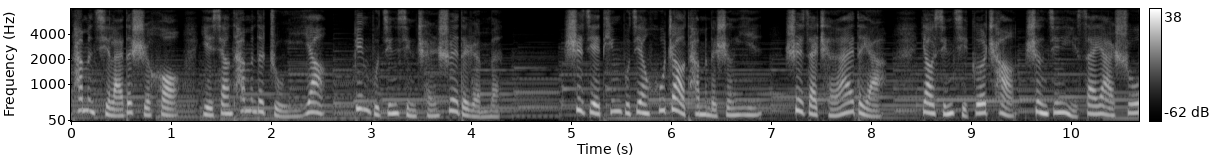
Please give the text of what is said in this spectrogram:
他们起来的时候，也像他们的主一样。并不惊醒沉睡的人们，世界听不见呼召他们的声音，睡在尘埃的呀，要醒起歌唱。圣经以赛亚书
